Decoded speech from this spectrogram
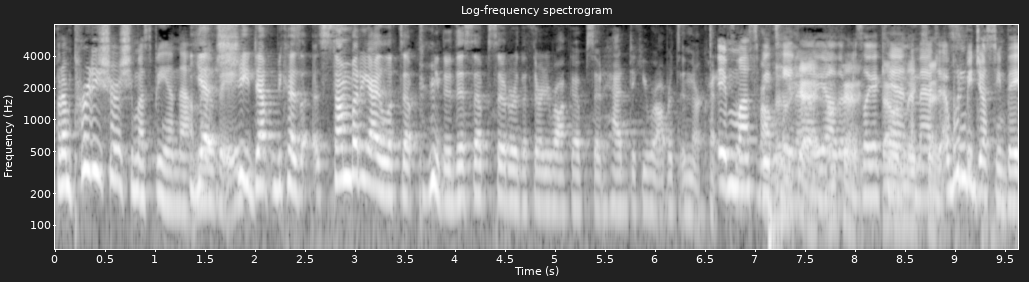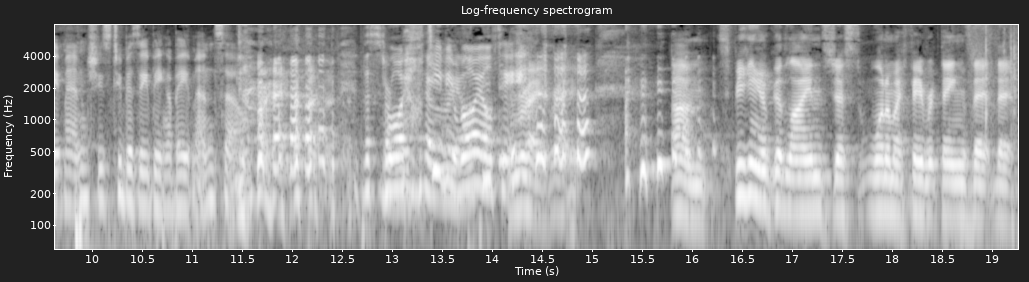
But I'm pretty sure she must be in that yeah, movie. she definitely because somebody I looked up from either this episode or the Thirty Rock episode had Dickie Roberts in their credits. It so must be Tina. Okay, yeah, okay. there was like I That can't imagine. sense. It wouldn't be Justine Bateman. She's too busy being a Bateman. So The Royal so TV real. royalty. right, right. um, speaking of good lines, just one of my favorite things that that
